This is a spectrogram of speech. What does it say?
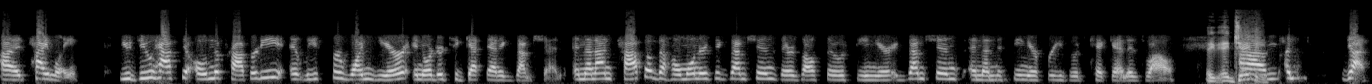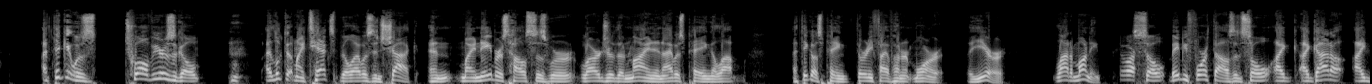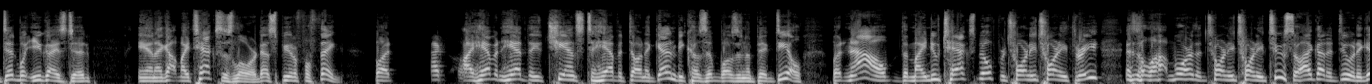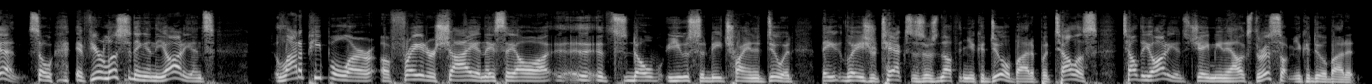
uh, timely you do have to own the property at least for one year in order to get that exemption. And then on top of the homeowner's exemptions, there's also senior exemptions, and then the senior freeze would kick in as well. Hey, hey Jamie. Um, yes. I think it was 12 years ago. I looked at my tax bill. I was in shock, and my neighbors' houses were larger than mine, and I was paying a lot. I think I was paying 3,500 more a year. A lot of money. Sure. So maybe 4,000. So I, I got a, I did what you guys did, and I got my taxes lowered. That's a beautiful thing. But Excellent. I haven't had the chance to have it done again because it wasn't a big deal. But now the, my new tax bill for 2023 is a lot more than 2022, so I got to do it again. So if you're listening in the audience, a lot of people are afraid or shy and they say, oh, it's no use in me trying to do it. They raise your taxes. There's nothing you could do about it. But tell us, tell the audience, Jamie and Alex, there is something you could do about it.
